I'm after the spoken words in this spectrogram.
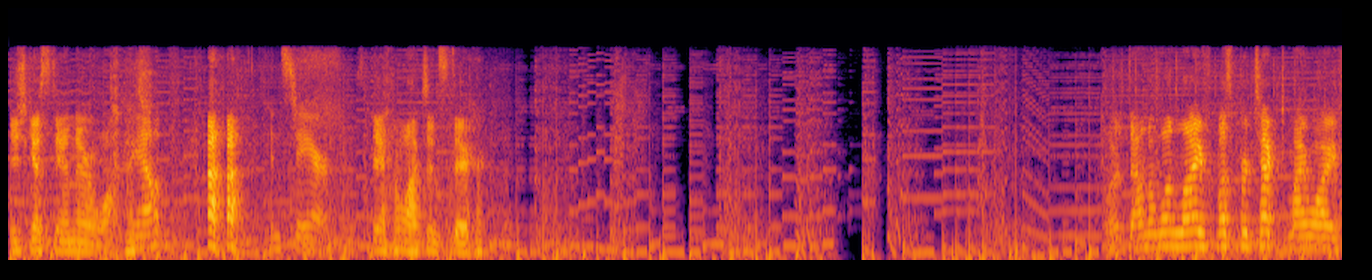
You just gotta stand there and watch. Yep. And stare. Stand, watch and stare. Well, it's down to one life. Must protect my wife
